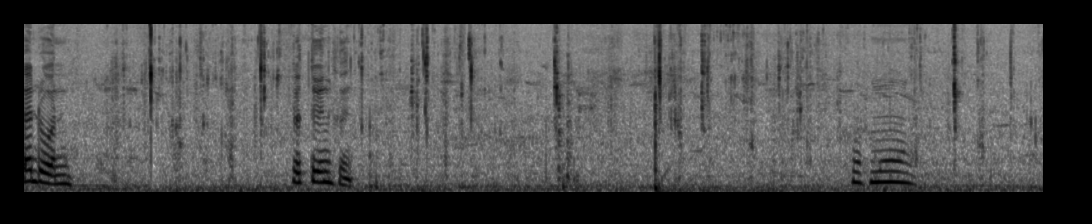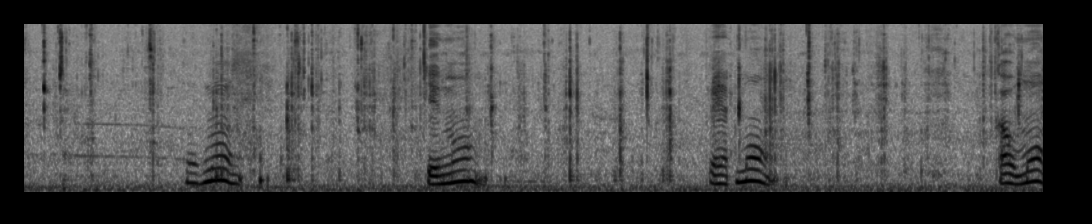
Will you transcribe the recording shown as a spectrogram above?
ต้มตะโดนแล้วตื่นขึ้นหกโมงหกโมงเจ็ดโมงแปดโมงเก้าโมง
